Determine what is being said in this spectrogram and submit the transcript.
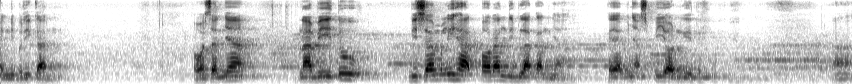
yang diberikan. Bahwasannya Nabi itu bisa melihat orang di belakangnya kayak punya spion gitu. Nah,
